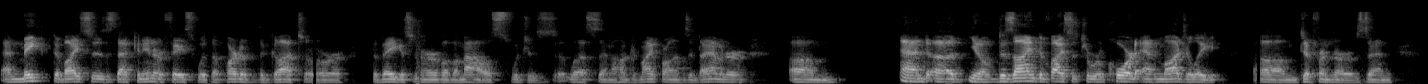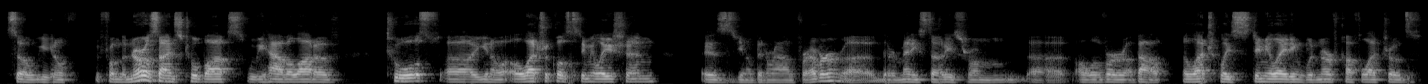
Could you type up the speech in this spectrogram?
and make devices that can interface with a part of the gut or the vagus nerve of a mouse which is less than 100 microns in diameter um, and uh, you know design devices to record and modulate um, different nerves and so you know from the neuroscience toolbox we have a lot of tools. Uh, you know, electrical stimulation is you know been around forever. Uh, there are many studies from uh, all over about electrically stimulating with nerve cuff electrodes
